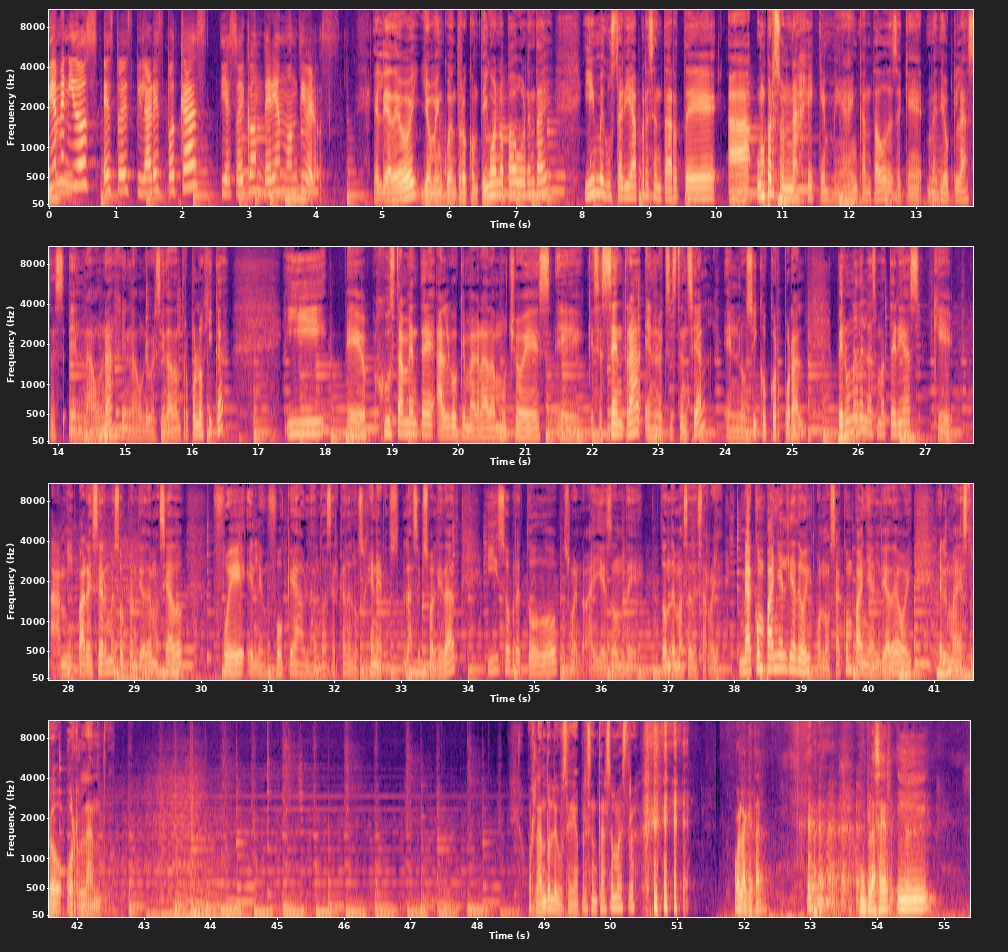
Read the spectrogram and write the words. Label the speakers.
Speaker 1: Bienvenidos, esto es Pilares Podcast y estoy con Derian Montiveros.
Speaker 2: El día de hoy yo me encuentro contigo, Ana Orenday, y me gustaría presentarte a un personaje que me ha encantado desde que me dio clases en la UNAG, en la Universidad Antropológica. Y eh, justamente algo que me agrada mucho es eh, que se centra en lo existencial, en lo psicocorporal, pero una de las materias que a mi parecer me sorprendió demasiado fue el enfoque hablando acerca de los géneros, la sexualidad y sobre todo, pues bueno, ahí es donde, donde más se desarrolla. Me acompaña el día de hoy, o nos acompaña el día de hoy, el maestro Orlando. Orlando, ¿le gustaría presentarse, maestro?
Speaker 3: Hola, ¿qué tal? Un placer y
